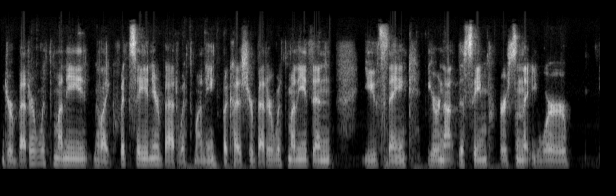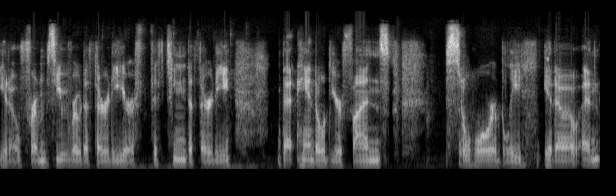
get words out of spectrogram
you're better with money. Like, quit saying you're bad with money because you're better with money than you think. You're not the same person that you were, you know, from zero to 30 or 15 to 30 that handled your funds so horribly, you know, and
